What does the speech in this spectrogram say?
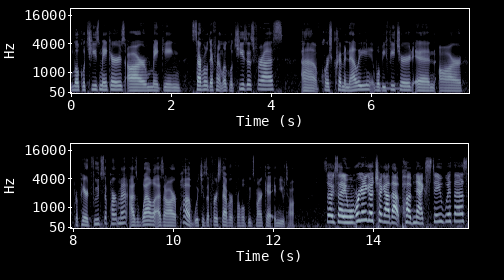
local cheesemakers are making several different local cheeses for us. Uh, of course, Creminelli will be featured in our prepared foods department as well as our pub, which is the first ever for Whole Foods Market in Utah. So exciting. Well, we're going to go check out that pub next. Stay with us,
